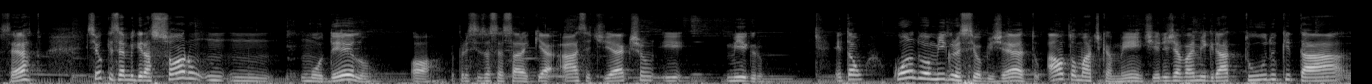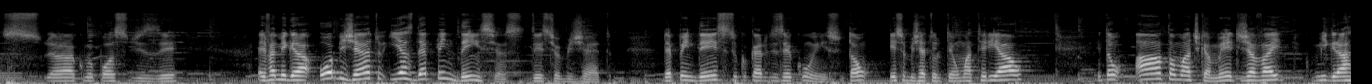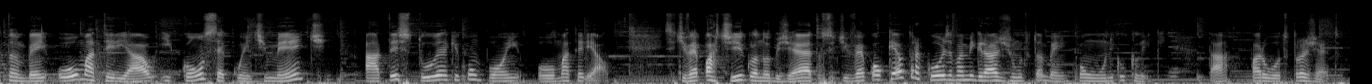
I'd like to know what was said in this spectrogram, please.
certo? Se eu quiser migrar só um, um, um modelo, ó, eu preciso acessar aqui a Asset Action e migro. Então, quando eu migro esse objeto, automaticamente ele já vai migrar tudo que está, uh, ah, como eu posso dizer, ele vai migrar o objeto e as dependências desse objeto. Dependências, o que eu quero dizer com isso? Então, esse objeto ele tem um material, então automaticamente já vai migrar também o material e consequentemente a textura que compõe o material. Se tiver partícula no objeto, se tiver qualquer outra coisa, vai migrar junto também, com um único clique, tá? Para o outro projeto.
